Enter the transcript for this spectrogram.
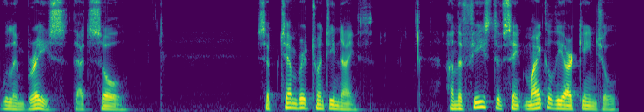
will embrace that soul. September 29th. On the feast of St. Michael the Archangel,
